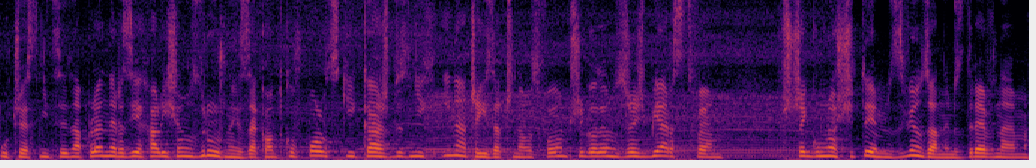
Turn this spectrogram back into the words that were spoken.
Uczestnicy na plener zjechali się z różnych zakątków Polski. Każdy z nich inaczej zaczynał swoją przygodę z rzeźbiarstwem. W szczególności tym związanym z drewnem.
